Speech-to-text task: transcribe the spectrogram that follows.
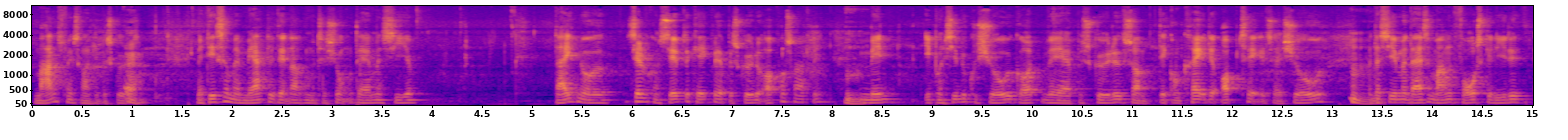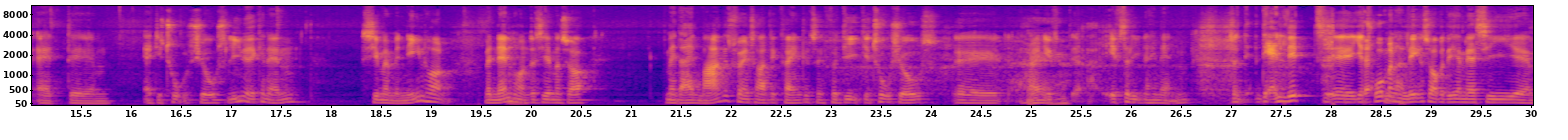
markedsføringsretlig beskyttelse. Ja. Men det, som er mærkeligt i den argumentation, det er, at man siger, der er ikke noget, selve konceptet kan ikke være beskyttet ophavsretligt, mm. men i princippet kunne showet godt være beskyttet som det konkrete optagelse af showet. Mm. Men der siger man, at der er så mange forskelle i det, at, øh, at de to shows ligner ikke hinanden. Siger man med den ene hånd. Med den anden hånd, der siger man så, men der er en markedsføringsretlig krænkelse, fordi de to shows øh, har ja, ja. Efter, efterligner hinanden. Så det, det er lidt, øh, jeg tror, man har læst op af det her med at sige... Øh,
